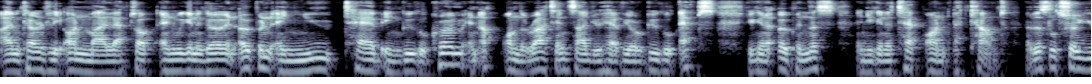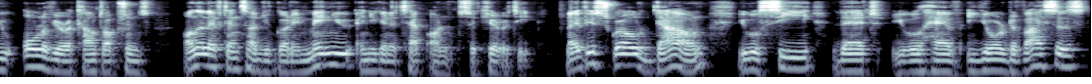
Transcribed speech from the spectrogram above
I'm currently on my laptop and we're going to go and open a new tab in Google Chrome and up on the right hand side you have your Google Apps. You're going to open this and you're going to tap on account. Now this will show you all of your account options. On the left hand side you've got a menu and you're going to tap on security. Now, if you scroll down, you will see that you will have your devices.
